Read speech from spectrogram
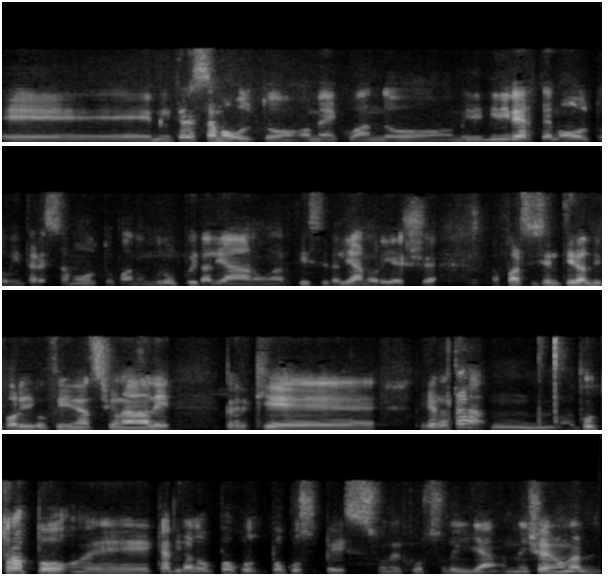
E mi interessa molto a me quando mi, mi, diverte molto, mi interessa molto quando un gruppo italiano, un artista italiano riesce a farsi sentire al di fuori dei confini nazionali perché, perché in realtà mh, purtroppo è capitato poco, poco, spesso nel corso degli anni, cioè non, ha, non,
